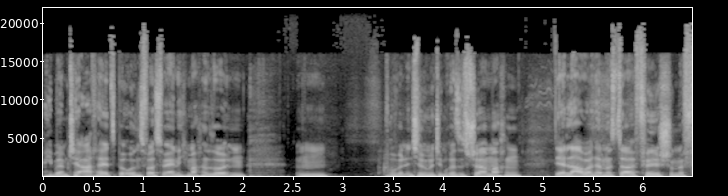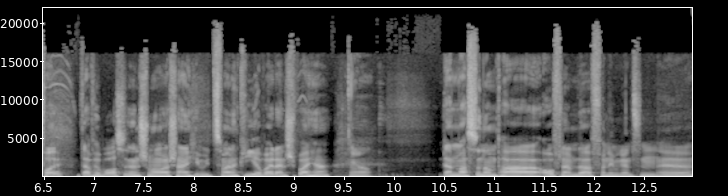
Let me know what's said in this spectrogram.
hier beim Theater jetzt bei uns, was wir eigentlich machen sollten, ähm, wo wir ein Interview mit dem Regisseur machen. Der labert dann uns da eine Viertelstunde voll. Dafür brauchst du dann schon mal wahrscheinlich irgendwie 200 Gigabyte an Speicher. Ja. Dann machst du noch ein paar Aufnahmen da von dem ganzen äh,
